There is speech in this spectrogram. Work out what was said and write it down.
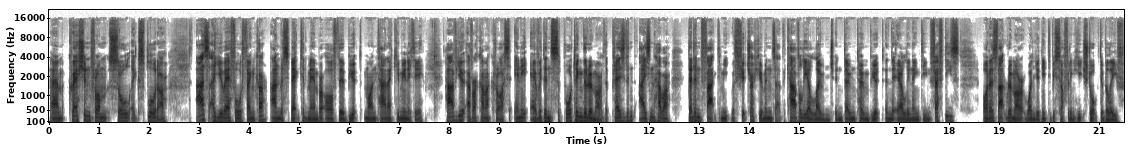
Um, question from Soul Explorer as a UFO thinker and respected member of the Butte, Montana community, have you ever come across any evidence supporting the rumour that President Eisenhower did in fact meet with future humans at the Cavalier Lounge in downtown Butte in the early 1950s? Or is that rumour one you'd need to be suffering heat stroke to believe?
